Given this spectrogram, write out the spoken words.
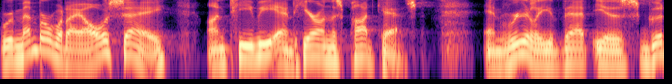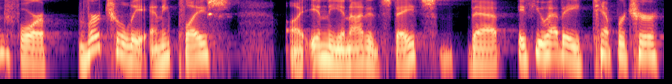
Remember what I always say on TV and here on this podcast. And really, that is good for virtually any place uh, in the United States that if you have a temperature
